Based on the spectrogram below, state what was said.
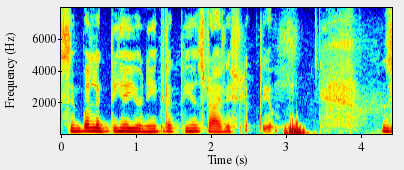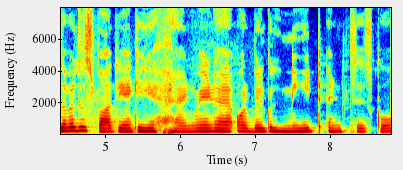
سمپل لگتی ہے یونیک لگتی ہے اسٹائلش لگتی ہے زبردست بات یہ ہے کہ یہ ہینڈ میڈ ہے اور بالکل نیٹ اینڈ سے اس کو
